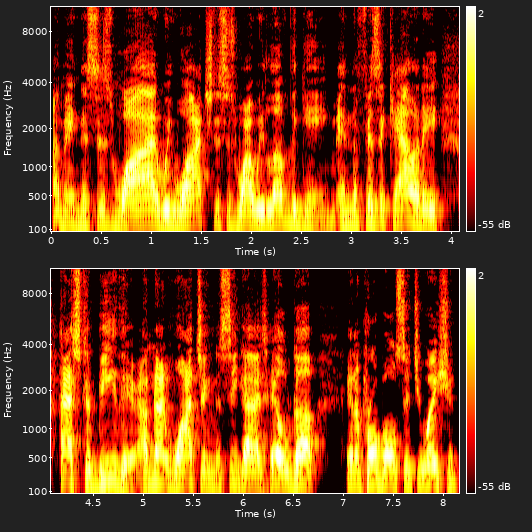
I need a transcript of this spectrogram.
I mean, this is why we watch. This is why we love the game. And the physicality has to be there. I'm not watching to see guys held up in a Pro Bowl situation.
